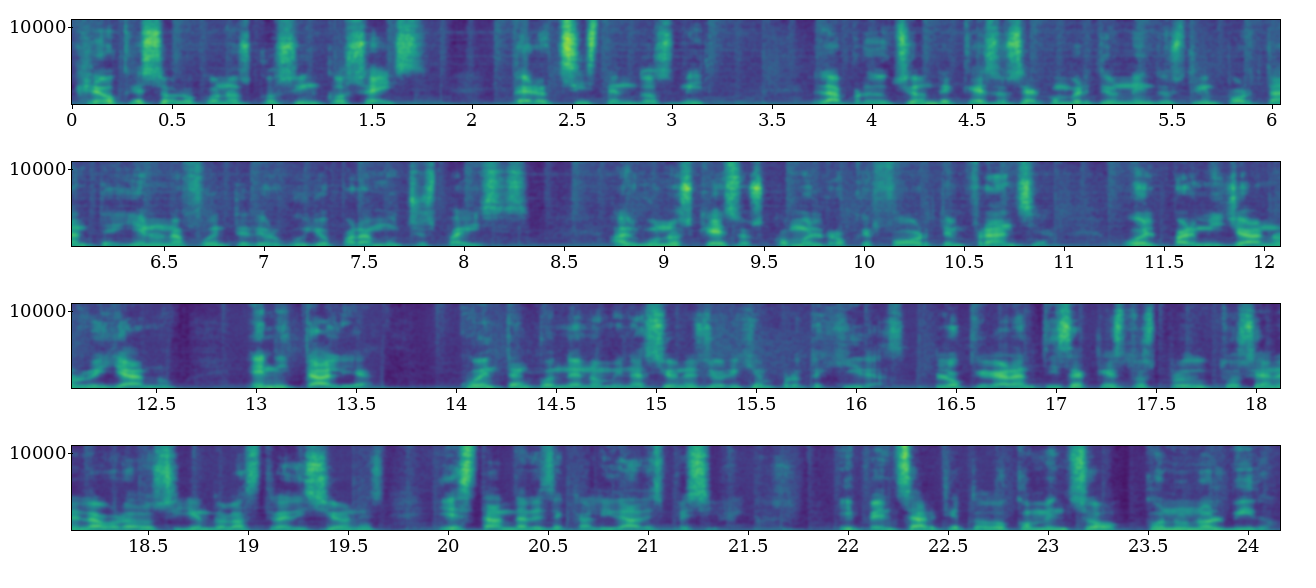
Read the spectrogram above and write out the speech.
Creo que solo conozco 5 o 6, pero existen 2.000. La producción de queso se ha convertido en una industria importante y en una fuente de orgullo para muchos países. Algunos quesos, como el Roquefort en Francia o el Parmigiano Reggiano en Italia, cuentan con denominaciones de origen protegidas, lo que garantiza que estos productos sean elaborados siguiendo las tradiciones y estándares de calidad específicos. Y pensar que todo comenzó con un olvido.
